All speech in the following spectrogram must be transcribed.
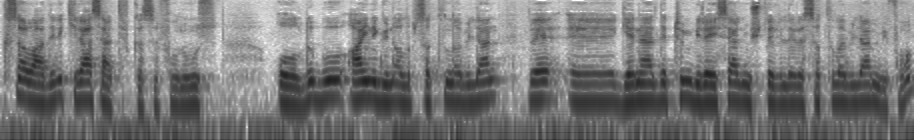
kısa vadeli kira sertifikası fonumuz oldu. Bu aynı gün alıp satılabilen ve e, genelde tüm bireysel müşterilere satılabilen bir fon.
